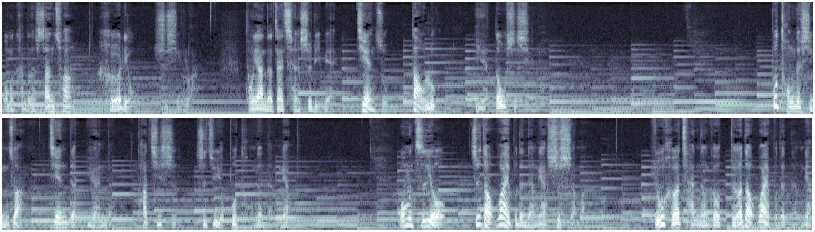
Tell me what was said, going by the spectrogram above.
我们看到的山川、河流是形卵。同样的，在城市里面。建筑、道路也都是形卵，不同的形状，尖的、圆的，它其实是具有不同的能量的。我们只有知道外部的能量是什么，如何才能够得到外部的能量，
